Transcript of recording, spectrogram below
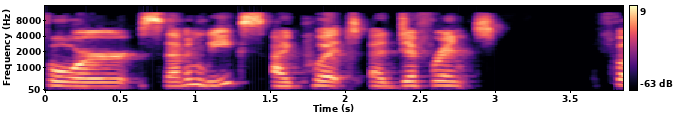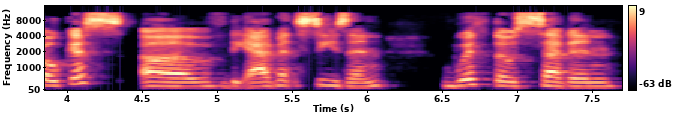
for seven weeks. I put a different focus of the advent season with those seven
